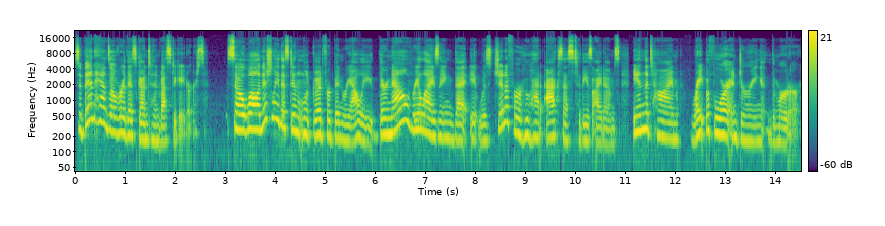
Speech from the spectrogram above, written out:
So Ben hands over this gun to investigators. So while initially this didn't look good for Ben Reali, they're now realizing that it was Jennifer who had access to these items in the time right before and during the murder.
